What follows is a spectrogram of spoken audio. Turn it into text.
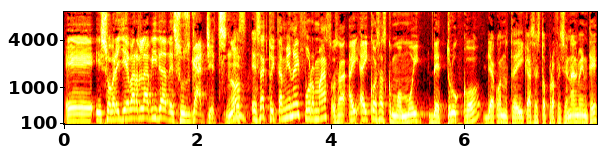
eh, y sobrellevar la vida de sus gadgets, ¿no? Es- exacto, y también hay formas, o sea, hay, hay cosas como muy de truco, ya cuando te dedicas a esto profesionalmente,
